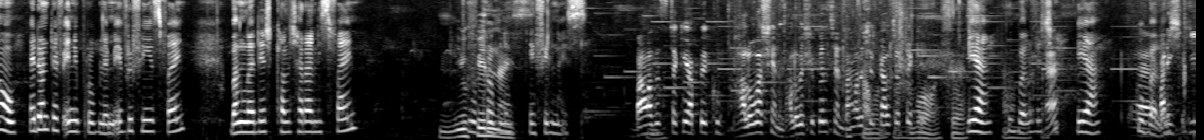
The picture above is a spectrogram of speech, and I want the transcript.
no I don't have any problem everything is fine Bangladesh cultural is fine you feel nice I feel nice বাংলাদেশটাকে আপনি খুব ভালোবাসেন? ভালোবেসে ফেলছেন? বাংলাদেশের কালচারটাকে ইয়া খুব ভালোবেসে। ইয়া হ্যাঁ? Yeah, খুব ভালো মানে কি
